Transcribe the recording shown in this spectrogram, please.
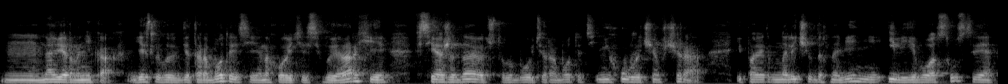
Наверное, никак. Если вы где-то работаете и находитесь в иерархии, все ожидают, что вы будете работать не хуже, чем вчера. И поэтому наличие вдохновения или его отсутствие,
